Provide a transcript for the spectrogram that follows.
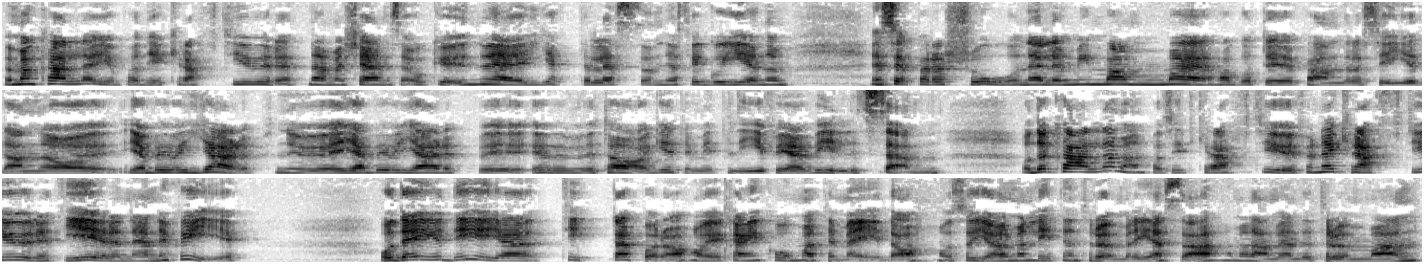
Men man kallar ju på det kraftdjuret när man känner sig, okej nu är jag jätteledsen, jag ska gå igenom en separation eller min mamma har gått över på andra sidan och jag behöver hjälp nu, jag behöver hjälp eh, överhuvudtaget i mitt liv för jag är vilsen. Och då kallar man på sitt kraftdjur, för det här kraftdjuret ger en energi. Och det är ju det jag tittar på då, och jag kan ju komma till mig då. Och så gör man en liten trumresa, man använder trumman.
